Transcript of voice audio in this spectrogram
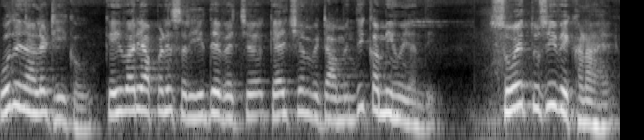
ਉਹਦੇ ਨਾਲ ਇਹ ਠੀਕ ਹੋਊ। ਕਈ ਵਾਰੀ ਆਪਣੇ ਸਰੀਰ ਦੇ ਵਿੱਚ ਕੈਲਸ਼ੀਅਮ, ਵਿਟਾਮਿਨ ਦੀ ਕਮੀ ਹੋ ਜਾਂਦੀ। ਸੋ ਇਹ ਤੁਸੀਂ ਵੇਖਣਾ ਹੈ।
